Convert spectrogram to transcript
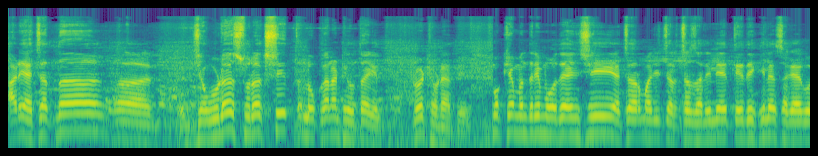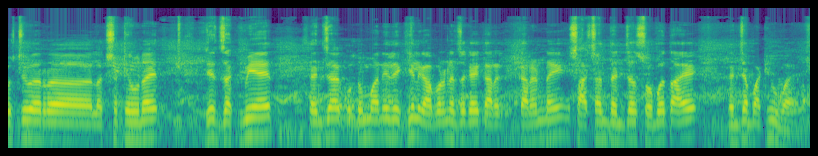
आणि याच्यातनं जेवढं सुरक्षित लोकांना ठेवता येईल तेवढं ठेवण्यात येईल. मुख्यमंत्री मोदयांशी याच्यावर माझी चर्चा झालेली आहे. ते देखील या सगळ्या गोष्टीवर लक्ष ठेवून आहेत. जे जखमी आहेत त्यांच्या कुटुंबाने देखील घाबरण्याचं काही कारण कारण नाही. शासन त्यांच्यासोबत आहे त्यांच्या पाठी उभा आहे.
